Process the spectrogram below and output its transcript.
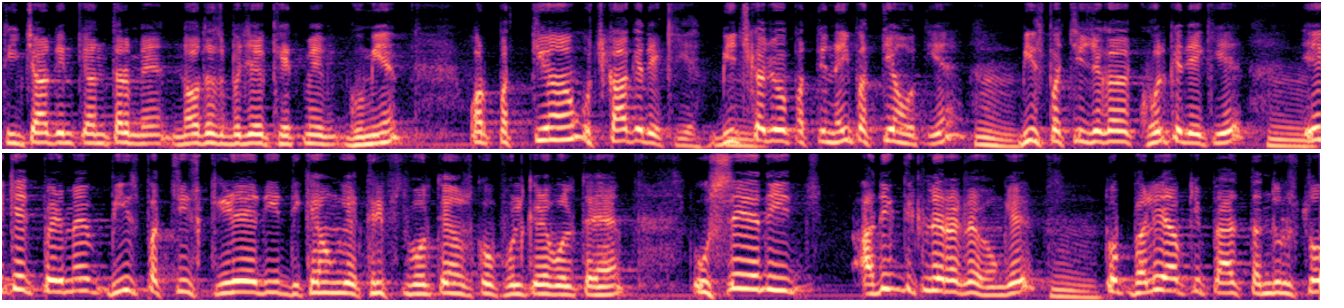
तीन चार दिन के अंतर में नौ दस बजे खेत में घूमिए। और पत्तियाँ उचका के देखिए। बीच का जो पत्ती नई पत्तियाँ होती हैं बीस पच्चीस जगह खोल के देखिए। एक एक पेड़ में बीस पच्चीस कीड़े यदि दिखे होंगे थ्रिप्स बोलते हैं उसको फूल कीड़े बोलते हैं उससे यदि अधिक दिखने लग रहे होंगे तो भले आपकी प्याज तंदुरुस्त हो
